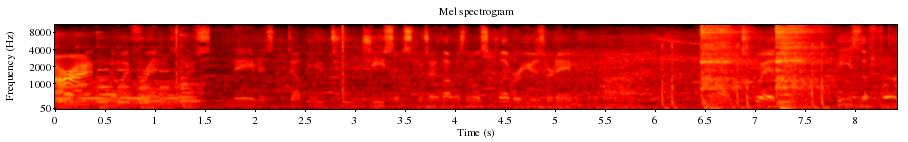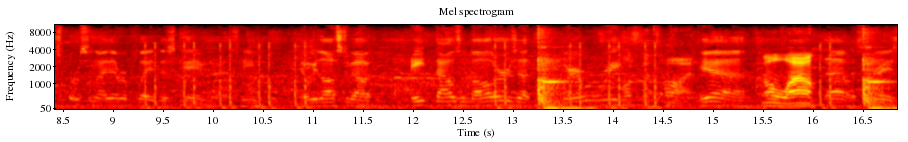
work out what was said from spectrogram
All right. You know, my friend whose name is W2Jesus, which I thought was the most clever username uh, on Twitch. He's the first person I'd ever played this game with. He, and we lost about eight thousand dollars at where were we? Lost a ton. Yeah, Oh, wow. that was crazy.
